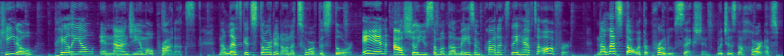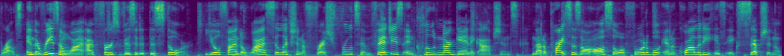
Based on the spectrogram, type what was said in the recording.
keto, paleo, and non GMO products. Now, let's get started on a tour of the store, and I'll show you some of the amazing products they have to offer. Now, let's start with the produce section, which is the heart of Sprouts, and the reason why I first visited this store. You'll find a wide selection of fresh fruits and veggies, including organic options. Now, the prices are also affordable and the quality is exceptional.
